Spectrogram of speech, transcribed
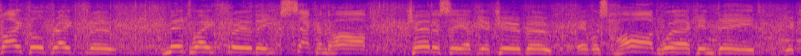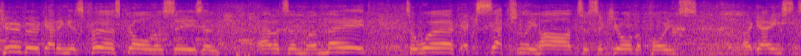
vital breakthrough midway through the second half, courtesy of Yakubu. It was hard work indeed. Yakubu getting his first goal of the season. Everton were made to work exceptionally hard to secure the points against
